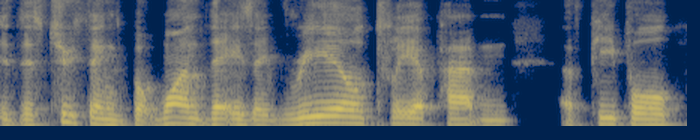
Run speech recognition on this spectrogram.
there's two things, but one, there is a real clear pattern of people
